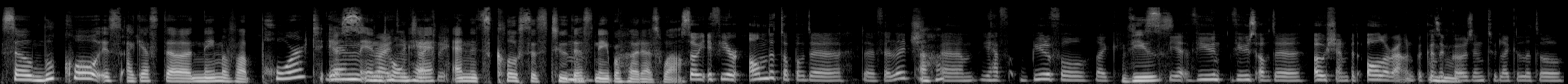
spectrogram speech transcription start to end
So Mukho is, I guess, the name of a port Yes, in, in right, Donghae, exactly. and it's closest to this neighborhood as well. So if you're on the top of the the village, Uh-huh. um, you have beautiful like Views. yeah, view, views of the ocean, but all around because Mm-hmm. it goes into like a little.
